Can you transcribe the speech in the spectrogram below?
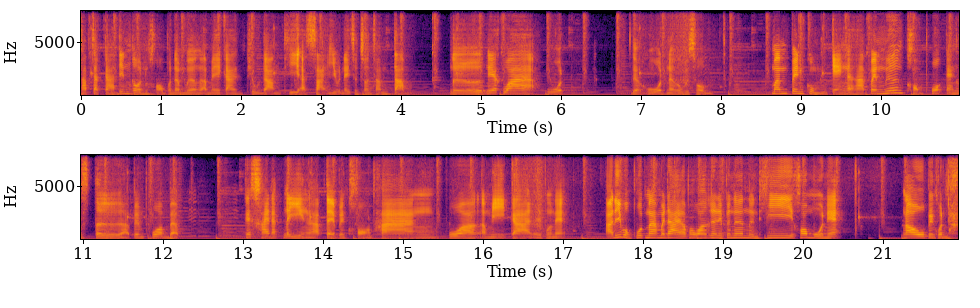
ครับจากการดิ้นรนของพลเมืองอเมริกันผิวดำที่อาศัยอยู่ในชนชนชั้นต่ำหรือเรียกว่าฮูดเดอะฮูดนะคุณผู้ชม มันเป็นกลุ่มแก๊งอะครับ เป็นเรื่องของพวกแก๊งสเตอร์อะเป็นพวกแบบคล้ายๆนักเลงอะครับ แต่เป็นของทางพวกอเมริกาเลยพวกเนี้ยอันนี้ผมพูดมากไม่ได้ครับ เพราะว่าเรื่องนี้เป็นเรื่องหนึ่งที่ข้อมูลเนี้ย เราเป็นคนไท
